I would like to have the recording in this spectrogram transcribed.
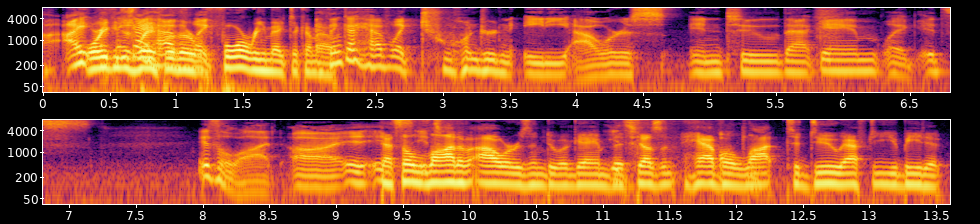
I, Or you can just I wait for the like, four remake to come out. I think I have like 280 hours into that game. Like it's it's a lot. Uh, it, it's, That's a lot of hours into a game that doesn't have a lot to do after you beat it.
